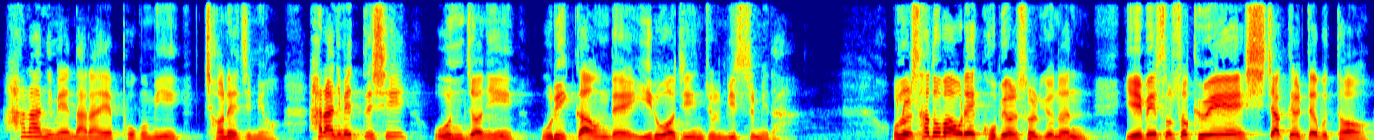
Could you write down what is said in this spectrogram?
하나님의 나라의 복음이 전해지며 하나님의 뜻이 온전히 우리 가운데 이루어진 줄 믿습니다. 오늘 사도 바울의 고별 설교는 예배소서 교회에 시작될 때부터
